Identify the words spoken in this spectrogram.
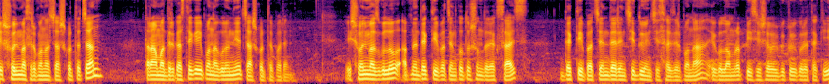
এই শৈল মাছের পোনা চাষ করতে চান, তারা আমাদের কাছ থেকে এই পোনাগুলো নিয়ে চাষ করতে পারেন। এই শৈল মাছগুলো আপনি দেখতেই পাচ্ছেন কত সুন্দর এক সাইজ দেখতেই পাচ্ছেন, দেড় ইঞ্চি, দুই ইঞ্চি সাইজের পোনা। এগুলো আমরা পিস হিসেবে বিক্রি করে থাকি।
